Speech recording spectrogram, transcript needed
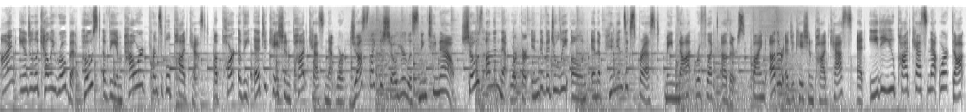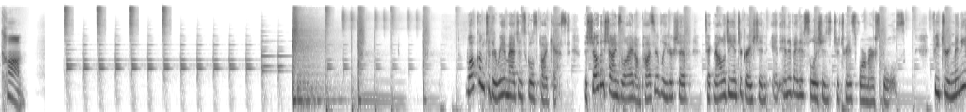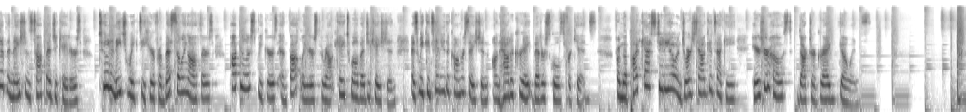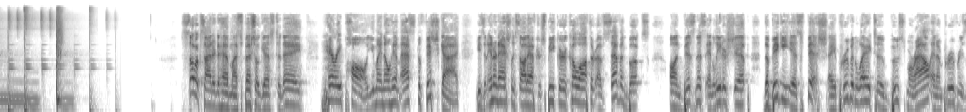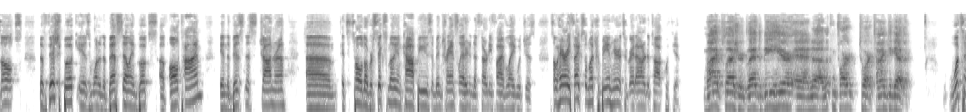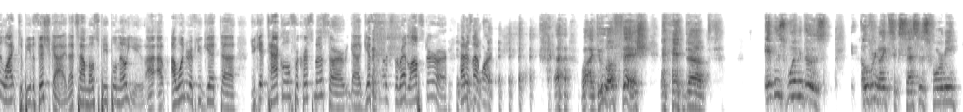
I'm Angela Kelly Robeck, host of the Empowered Principal Podcast, a part of the Education Podcast Network, just like the show you're listening to now. Shows on the network are individually owned, and opinions expressed may not reflect others. Find other education podcasts at edupodcastnetwork.com. Welcome to the Reimagine Schools podcast, the show that shines light on positive leadership, technology integration, and innovative solutions to transform our schools. Featuring many of the nation's top educators, tune in each week to hear from best-selling authors, popular speakers, and thought leaders throughout K-12 education as we continue the conversation on how to create better schools for kids. From the podcast studio in Georgetown, Kentucky, here's your host, Dr. Greg Goins. So excited to have my special guest today, Harry Paul. You may know him as the Fish Guy. He's an internationally sought after speaker, co author of seven books on business and leadership. The biggie is Fish, a proven way to boost morale and improve results. The Fish book is one of the best selling books of all time in the business genre. Um, it's sold over 6 million copies, have been translated into 35 languages. So, Harry, thanks so much for being here. It's a great honor to talk with you. My pleasure. Glad to be here and uh, looking forward to our time together. What's it like to be the fish guy? That's how most people know you. I I, I wonder if you get uh, you get tackle for Christmas or uh, gift cards to Red Lobster or how does that work? uh, well, I do love fish, and uh, it was one of those overnight successes for me.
